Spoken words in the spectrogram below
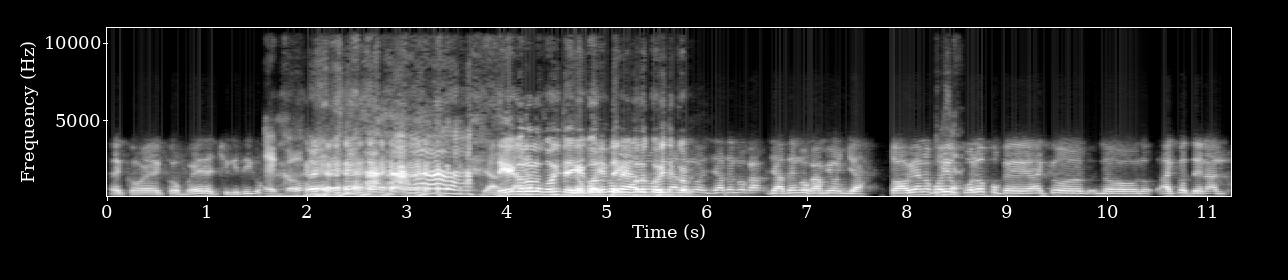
El, el Corvette, el chiquitico. El Corvette. Ya- ¿De qué color lo cogiste? ¿De qué lo cogí color- de qué color cogiste ya tengo, ya, tengo, ca- ya tengo camión ya. Todavía no he cogido O el color porque hay que, lo, lo- hay que ordenarlo.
